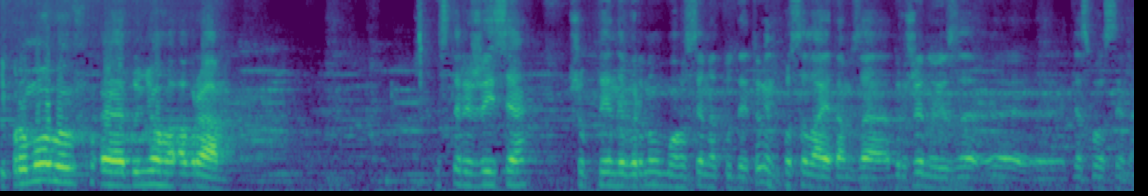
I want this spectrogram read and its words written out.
І промовив до нього Авраам. Стережися, щоб ти не вернув мого сина туди. То він посилає там за дружиною за, для свого сина.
